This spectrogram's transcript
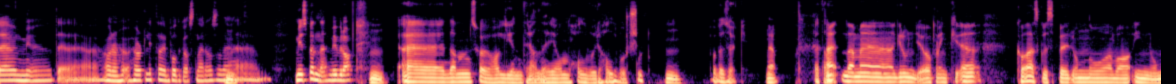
det er mye det, Jeg har hø- hørt litt av den podkasten her Så Det er mye spennende. Mye bra. eh, De skal jo ha lyntrener Jan Halvor Halvorsen Mm. på besøk. Ja. Nei, de er grundige og flinke. Eh, hva jeg skulle spørre om nå, var innom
